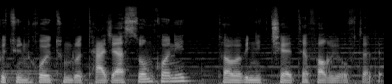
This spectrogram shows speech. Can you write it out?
بتونید خودتون رو تجسم کنید تا ببینید چه اتفاقی افتاده.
